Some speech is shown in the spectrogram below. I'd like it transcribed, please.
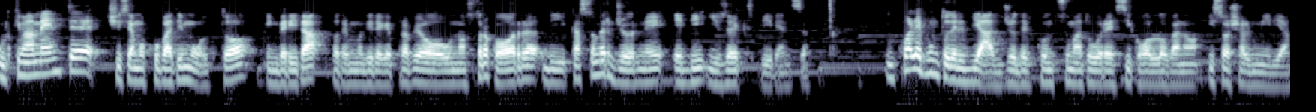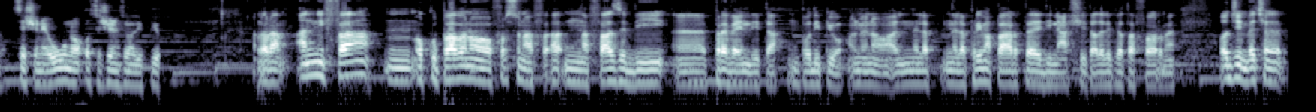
ultimamente ci siamo occupati molto, in verità potremmo dire che è proprio un nostro core, di customer journey e di user experience. In quale punto del viaggio del consumatore si collocano i social media, se ce n'è uno o se ce ne sono di più? Allora, anni fa mh, occupavano forse una, fa- una fase di eh, prevendita, un po' di più, almeno nella, nella, prima parte di nascita delle piattaforme. Oggi invece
